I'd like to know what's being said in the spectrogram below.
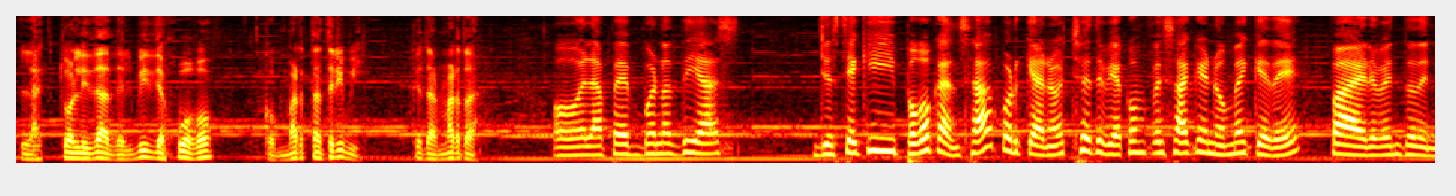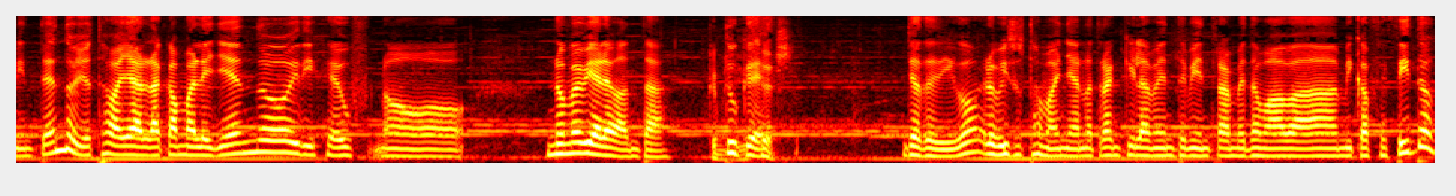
la actualidad del videojuego con Marta Trivi. ¿Qué tal, Marta? Hola, Pep, buenos días. Yo estoy aquí poco cansada porque anoche te voy a confesar que no me quedé para el evento de Nintendo. Yo estaba ya en la cama leyendo y dije, uff, no, no me voy a levantar. ¿Qué me ¿Tú dices? qué? Ya te digo, lo he visto esta mañana tranquilamente mientras me tomaba mi cafecito.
